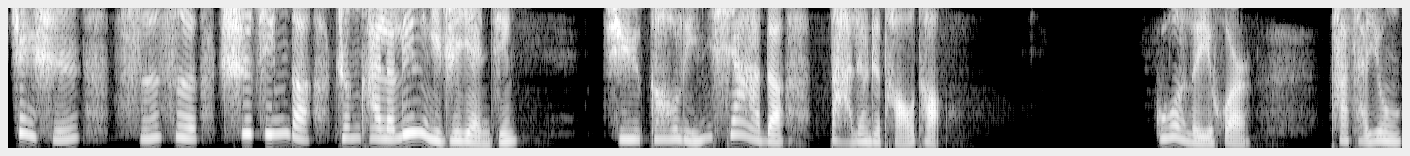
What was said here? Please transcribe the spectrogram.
这时，慈慈吃惊的睁开了另一只眼睛，居高临下的打量着淘淘。过了一会儿，他才用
